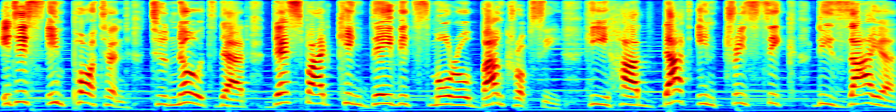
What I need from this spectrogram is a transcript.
It is important to note that despite King David's moral bankruptcy, he had that intrinsic desire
